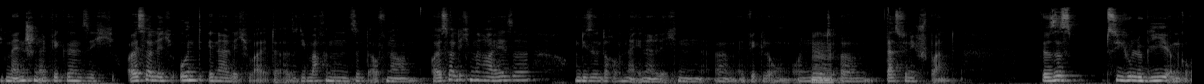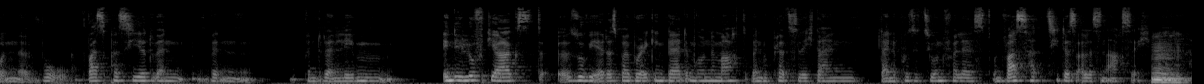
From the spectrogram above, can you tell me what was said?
die Menschen entwickeln sich äußerlich und innerlich weiter. Also die machen, sind auf einer äußerlichen Reise und die sind auch auf einer innerlichen ähm, Entwicklung. Und mhm. ähm, das finde ich spannend. Das ist Psychologie im Grunde, wo was passiert, wenn, wenn, wenn du dein Leben in die Luft jagst, äh, so wie er das bei Breaking Bad im Grunde macht, wenn du plötzlich dein, deine Position verlässt. Und was hat, zieht das alles nach sich? Mhm.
